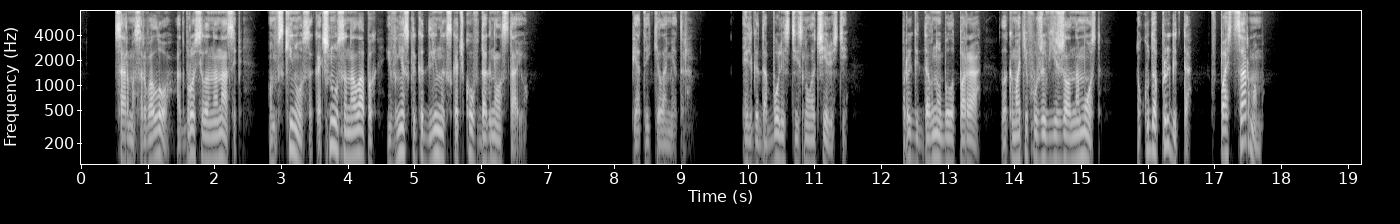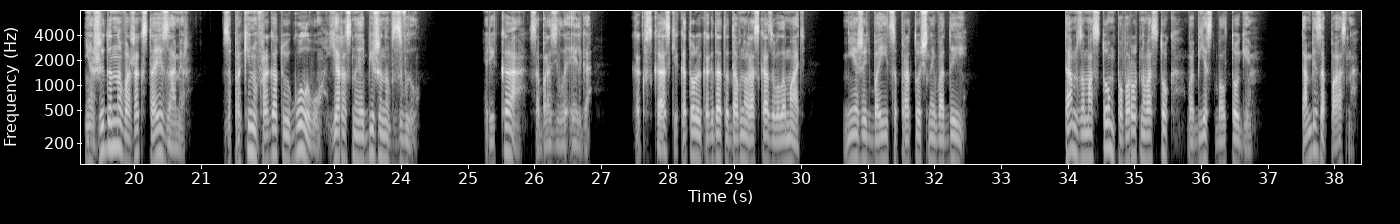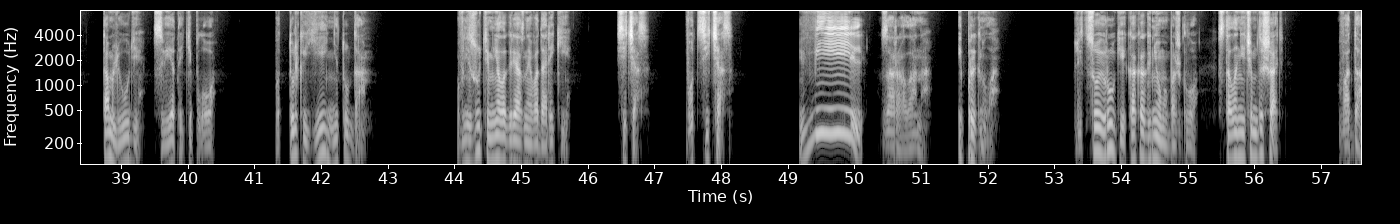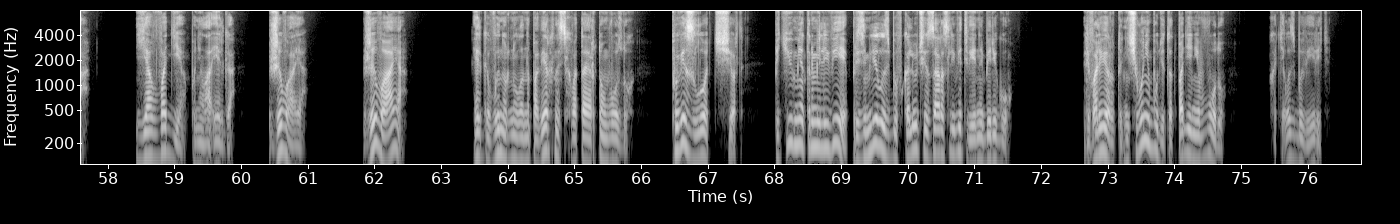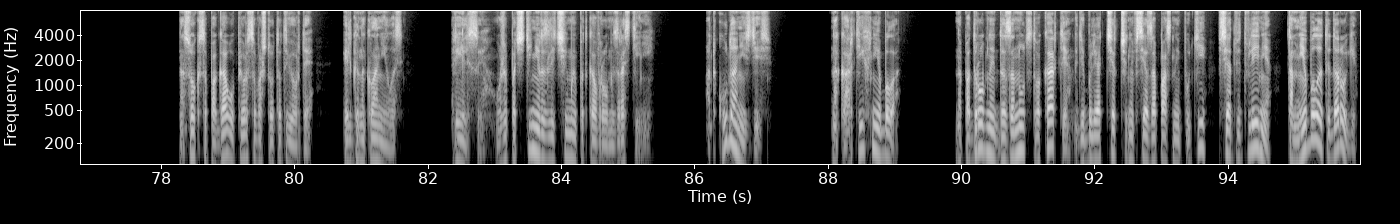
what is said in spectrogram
Сарма сорвало, отбросила на насыпь. Он вскинулся, качнулся на лапах и в несколько длинных скачков догнал стаю. Пятый километр. Эльга до боли стиснула челюсти. Прыгать давно было пора. Локомотив уже въезжал на мост. Но куда прыгать-то? Впасть с армом? Неожиданно вожак стаи замер. Запрокинув рогатую голову, яростно и обиженно взвыл. «Река», — сообразила Эльга. «Как в сказке, которую когда-то давно рассказывала мать. Нежить боится проточной воды. Там за мостом поворот на восток, в объезд Болтоги. Там безопасно. Там люди, свет и тепло. Вот только ей не туда. Внизу темнела грязная вода реки. Сейчас. Вот сейчас. «Виль!» — заорала она и прыгнула. Лицо и руки как огнем обожгло. Стало нечем дышать. Вода. Я в воде, поняла Эльга. Живая. Живая. Эльга вынырнула на поверхность, хватая ртом воздух. Повезло, черт. Пятью метрами левее приземлилась бы в колючие заросли ветвей на берегу. Револьверу-то ничего не будет от падения в воду. Хотелось бы верить. Носок сапога уперся во что-то твердое. Эльга наклонилась. Рельсы, уже почти неразличимые под ковром из растений. Откуда они здесь? На карте их не было. На подробной до занудства карте, где были отчерчены все запасные пути, все ответвления, там не было этой дороги.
